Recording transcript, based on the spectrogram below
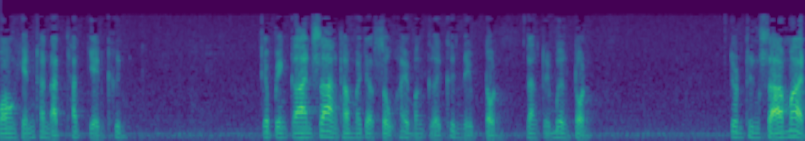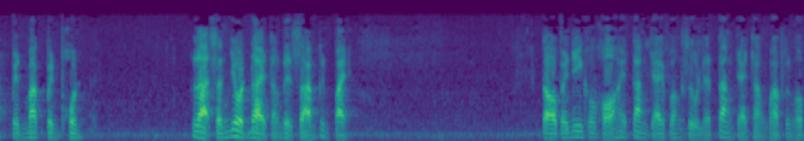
มองเห็นถนัดชัดเจนขึ้น จะเป็นการสร้างธรรมจักสุให้บังเกิดขึ้นในตนตั้งแต่เบื้องต้นจนถึงสามารถเป็นมรรคเป็นผลละสัญญต์ได้ตั้งแต่สามขึ้นไป ต่อไปนี้ก็ขอให้ตั้งใจฟังสูตรและตั้งใจทำความสงบ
